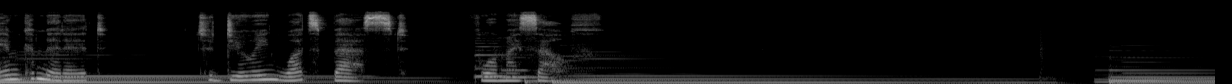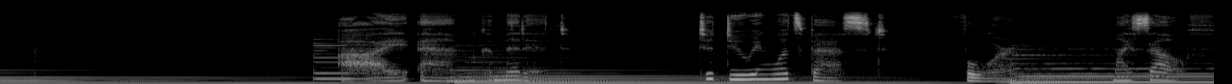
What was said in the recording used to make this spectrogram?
Am committed to doing what's best for myself. I am committed to doing what's best for myself.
